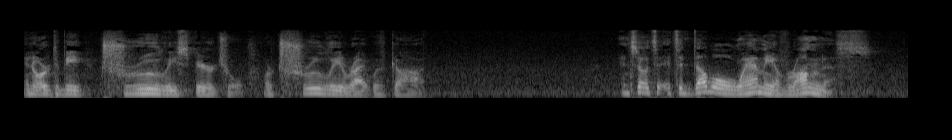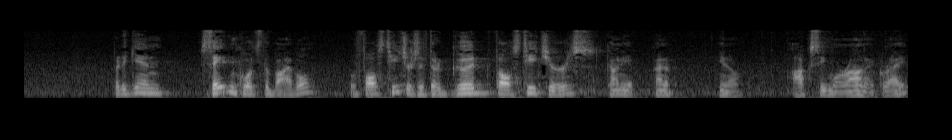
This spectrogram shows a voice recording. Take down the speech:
in order to be truly spiritual or truly right with God. And so it's a, it's a double whammy of wrongness. But again, Satan quotes the Bible with false teachers. If they're good false teachers, kind of, kind of, you know, oxymoronic, right?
